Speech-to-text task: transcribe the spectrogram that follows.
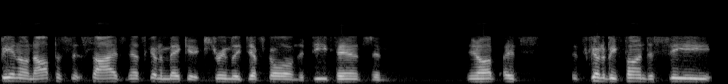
being on opposite sides, and that's going to make it extremely difficult on the defense. And you know, it's it's going to be fun to see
